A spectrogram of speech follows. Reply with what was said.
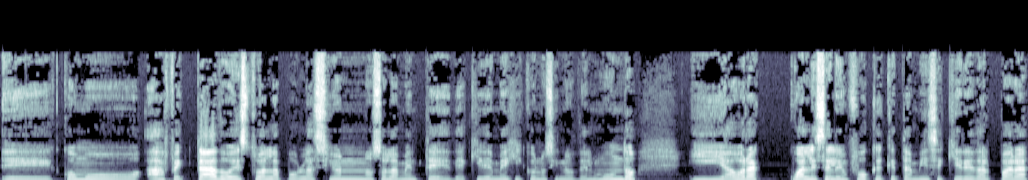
eh, cómo ha afectado esto a la población no solamente de aquí de México, no, sino del mundo y ahora cuál es el enfoque que también se quiere dar para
